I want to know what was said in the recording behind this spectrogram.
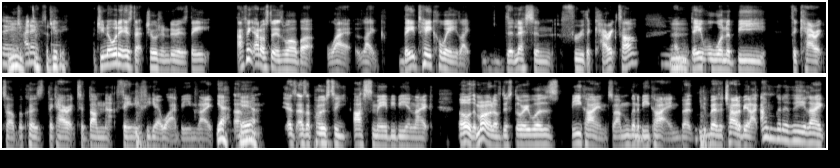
Mm, I don't absolutely. do you know what it is that children do? Is they, I think adults do it as well, but why? Like they take away like the lesson through the character, Mm. and they will want to be the character because the character done that thing. If you get what I mean, like Yeah, um, yeah, yeah. As, as opposed to us maybe being like, oh, the moral of this story was be kind, so I'm gonna be kind. But as a child to be like, I'm gonna be like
